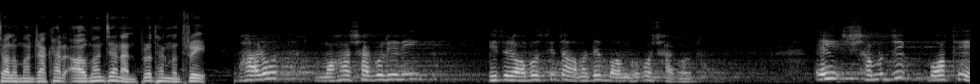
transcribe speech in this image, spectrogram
চলমান রাখার আহ্বান জানান প্রধানমন্ত্রী। ভারত মহাসাগরেরই ভিতরে অবস্থিত আমাদের বঙ্গোপসাগর। এই সামুদ্রিক পথে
